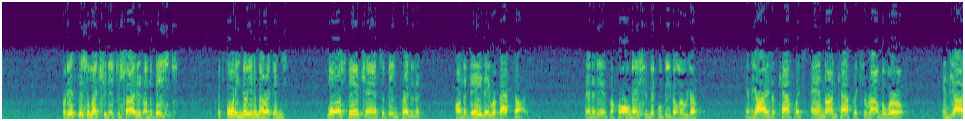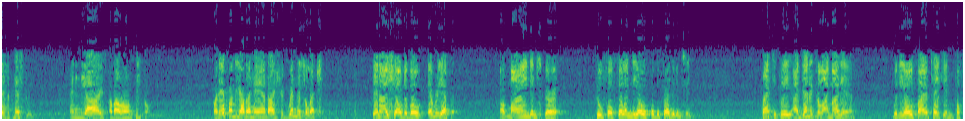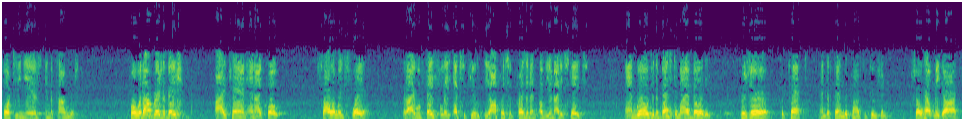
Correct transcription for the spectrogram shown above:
But if this election is decided on the basis that 40 million Americans lost their chance of being president on the day they were baptized, then it is the whole nation that will be the loser in the eyes of Catholics and non-Catholics around the world, in the eyes of history, and in the eyes of our own people. But if, on the other hand, I should win this election, then I shall devote every effort of mind and spirit to fulfilling the oath of the presidency. Practically identical, I might add, with the oath I have taken for 14 years in the Congress. For without reservation, I can, and I quote, solemnly swear that I will faithfully execute the office of President of the United States and will, to the best of my ability, preserve, protect, and defend the Constitution, so help me God.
